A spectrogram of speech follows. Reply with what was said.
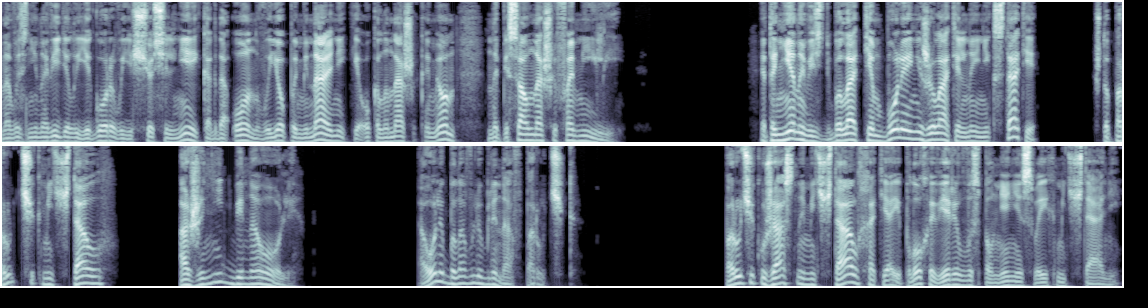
Она возненавидела Егорова еще сильнее, когда он в ее поминальнике около наших имен написал наши фамилии. Эта ненависть была тем более нежелательна и не кстати, что поручик мечтал о женитьбе на Оле. А Оля была влюблена в поручика. Поручик ужасно мечтал, хотя и плохо верил в исполнение своих мечтаний.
